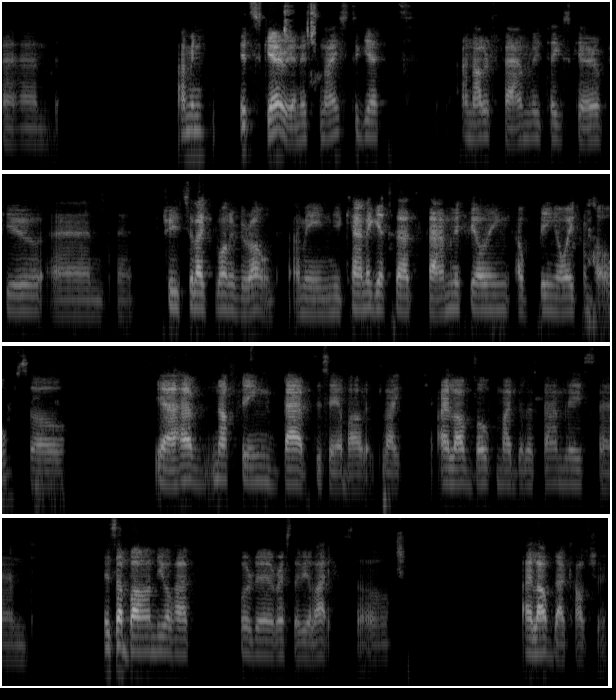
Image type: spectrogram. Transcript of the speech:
And I mean, it's scary, and it's nice to get another family takes care of you and uh, treats you like one of your own. I mean, you kind of get that family feeling of being away from home. So yeah, I have nothing bad to say about it. Like I love both my billet families, and it's a bond you'll have for the rest of your life. So I love that culture.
